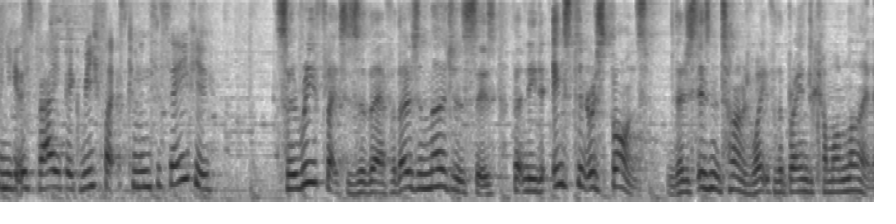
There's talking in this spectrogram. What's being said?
when you get this very big reflex coming in to save you. So reflexes are there for those emergencies that need instant response. There just isn't time to wait for the brain to come online.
